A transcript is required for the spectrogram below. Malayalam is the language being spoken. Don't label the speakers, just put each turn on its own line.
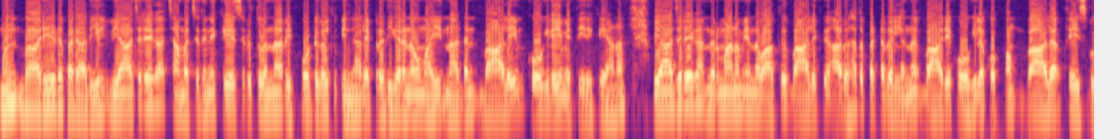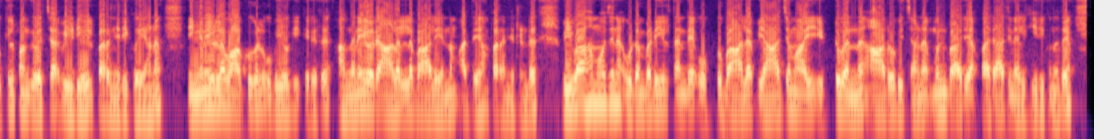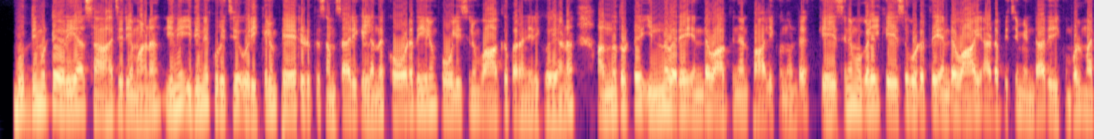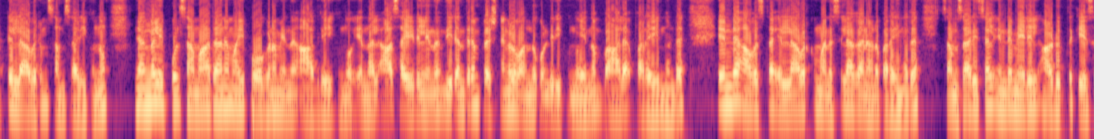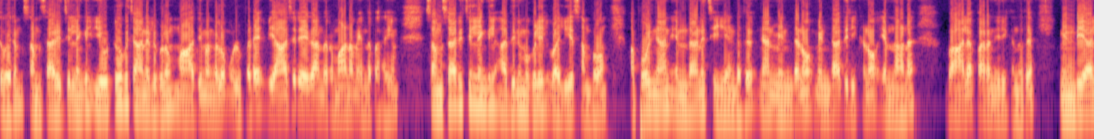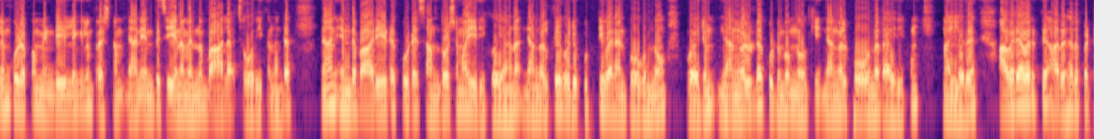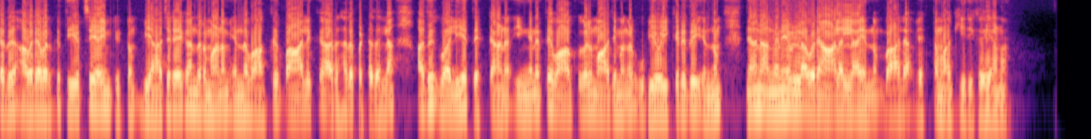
മുൻ ഭാര്യയുടെ പരാതിയിൽ വ്യാജരേഖ ചമച്ചതിന് കേസെടുത്തുവെന്ന റിപ്പോർട്ടുകൾക്ക് പിന്നാലെ പ്രതികരണവുമായി നടൻ ബാലയും കോകിലയും എത്തിയിരിക്കുകയാണ്. വ്യാജരേഖ നിർമ്മാണം എന്ന വാക്ക് ബാലയ്ക്ക് അർഹതപ്പെട്ടതല്ലെന്ന് ഭാര്യ കോകിലക്കൊപ്പം ബാല ഫേസ്ബുക്കിൽ പങ്കുവച്ച വീഡിയോയിൽ പറഞ്ഞിരിക്കുകയാണ്. ഇങ്ങനെയുള്ള വാക്കുകൾ ഉപയോഗിക്കരുത്. അങ്ങനെ ഒരാളല്ല ബാലയെന്നും അദ്ദേഹം പറഞ്ഞിട്ടുണ്ട്. വിവാഹമോചന ഉടമ്പടിയിൽ തന്റെ ഒപ്പ് ബാല വ്യാജമായി ഇട്ടുവെന്ന് ആരോപിച്ചാണ് മുൻ ഭാര്യ പരാതി നൽകിയിരിക്കുന്നത്. ബുദ്ധിമുട്ടേറിയ സാഹചര്യമാണ്. ഇനി ഇതിനെക്കുറിച്ച് ഒരിക്കലും പേരെടുത്ത് സംസാരിക്കില്ലെന്ന് കോടതിയിലും പോലീസിലും വാക്ക് പറഞ്ഞിരിക്കുകയാണ്. അന്ന് തൊട്ട് ഇന്ന് വരെ എന്റെ വാക്ക് ഞാൻ പാലിക്കുന്നുണ്ട്. കേസിന് മുകളിൽ കേസ് കൊടുത്ത് എന്റെ വായ് അടപ്പിച്ച് മിണ്ടാതിരിക്കുമ്പോൾ മറ്റെല്ലാവരും സംസാരിക്കുന്നു. ഞങ്ങൾ ഇപ്പോൾ സമാധാനമായി പോകണമെന്ന് ആഗ്രഹിക്കുന്നു. എന്നാൽ ആ സൈഡിൽ നിന്ന് നിരന്തരം പ്രശ്നങ്ങൾ വന്നുകൊണ്ടിരിക്കുന്നു എന്നും ബാല പറയുന്നുണ്ട്. എന്റെ അവസ്ഥ എല്ലാവർക്കും മനസ്സിലാകാനാണ് പറയുന്നത്. സംസാരിച്ചാൽ എന്റെ മേലിൽ അടുത്ത കേസ് വരും. സംസാരിച്ചില്ലെങ്കിൽ യൂട്യൂബ് ചാനലുകളും മാധ്യമങ്ങളും ഉൾപ്പെടെ വ്യാജരേഖ നിർമ്മാണം എന്ന് പറയും. സംസാരിച്ചില്ലെങ്കിൽ അതിനു മുകളിൽ വലിയ സംഭവം. അപ്പോൾ ഞാൻ എന്താണ് ചെയ്യേണ്ടത്? ഞാൻ മിണ്ടണോ? മിണ്ടാതിരിക്കണോ? എന്നാണ് ബാല പറഞ്ഞിരിക്കുന്നത്. മിണ്ടിയാലും കുഴപ്പം മിണ്ടിയില്ലെങ്കിലും പ്രശ്നം ഞാൻ എന്ത് ചെയ്യണമെന്നും ബാല ചോദിക്കുന്നുണ്ട്. ഞാൻ എന്റെ ഭാര്യയുടെ കൂടെ സന്തോഷമായി ഇരിക്കുകയാണ്. ഞങ്ങൾക്ക് ഒരു കുട്ടി വരാൻ പോകുന്നു. വരും. ഞങ്ങളുടെ കുടുംബം നോക്കി ഞങ്ങൾ പോകുന്നതായിരിക്കും നല്ലത്. അവരവർക്ക് അർഹതപ്പെട്ടത് അവരവർക്ക് തീർച്ചയായും കിട്ടും. വ്യാജരേഖ നിർമ്മാണം എന്ന വാക്ക് ബാലയ്ക്ക് അർഹതപ്പെട്ടതല്ല. അത് വലിയ തെറ്റാണ്. ഇങ്ങനത്തെ വാക്കുകൾ മാധ്യമങ്ങൾ ഉപയോഗിക്കരുത് എന്നും ഞാൻ അങ്ങനെയുള്ള ഒരാളല്ല എന്നും ബാല വ്യക്തമാക്കിയിരിക്കുകയാണ്.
